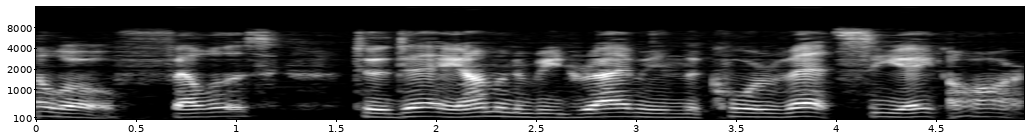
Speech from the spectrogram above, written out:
Hello, fellas. Today I'm going to be driving the Corvette C8R.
